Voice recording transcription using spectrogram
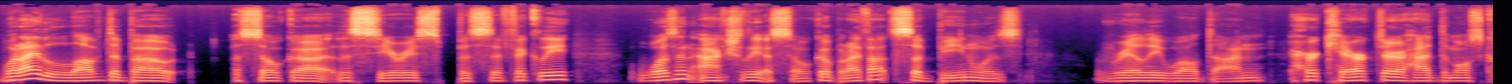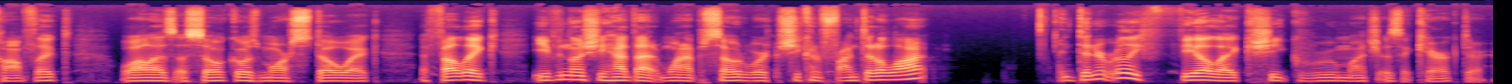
What I loved about Ahsoka, the series specifically, wasn't actually Ahsoka, but I thought Sabine was really well done. Her character had the most conflict, while as Ahsoka was more stoic. It felt like even though she had that one episode where she confronted a lot, it didn't really feel like she grew much as a character.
